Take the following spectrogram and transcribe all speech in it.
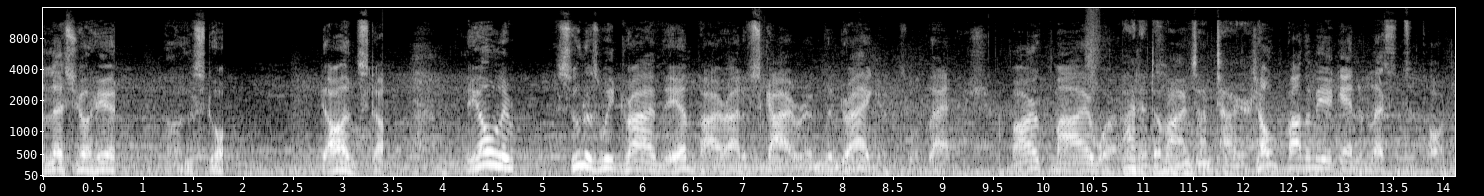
Unless you're here on the storm. Dawn stuff. The only... As soon as we drive the Empire out of Skyrim, the dragons will vanish. Mark my words. By the Divines, I'm tired. Don't bother me again unless it's important.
